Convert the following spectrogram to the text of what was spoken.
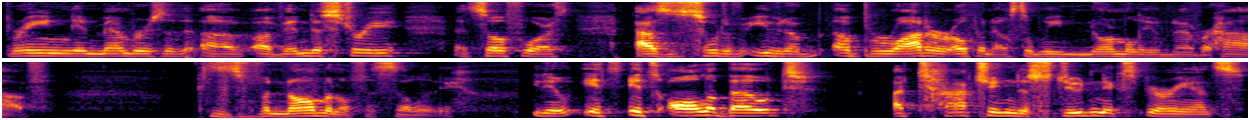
bringing in members of, of, of industry and so forth, as a sort of even a, a broader open house than we normally would never have. Because it's a phenomenal facility. You know, it's, it's all about attaching the student experience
